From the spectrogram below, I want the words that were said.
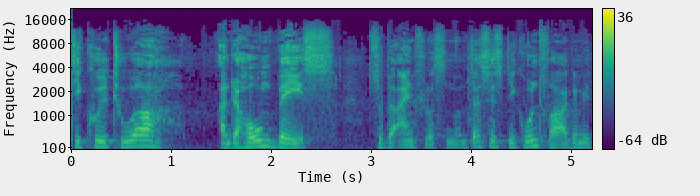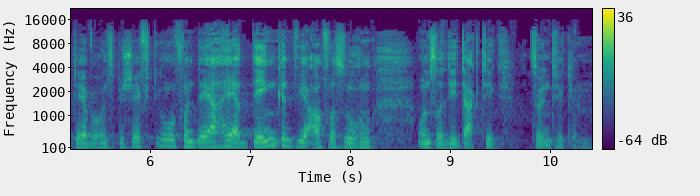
die Kultur an der Homebase zu beeinflussen. Und das ist die Grundfrage, mit der wir uns beschäftigen und von daher denkend wir auch versuchen, unsere Didaktik zu entwickeln.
